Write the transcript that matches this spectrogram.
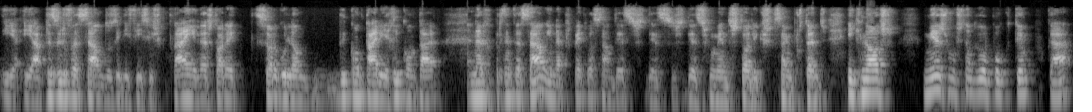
e, e à preservação dos edifícios que têm e da história que se orgulham de contar e recontar na representação e na perpetuação desses, desses, desses momentos históricos que são importantes e que nós, mesmo estando há pouco tempo cá,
